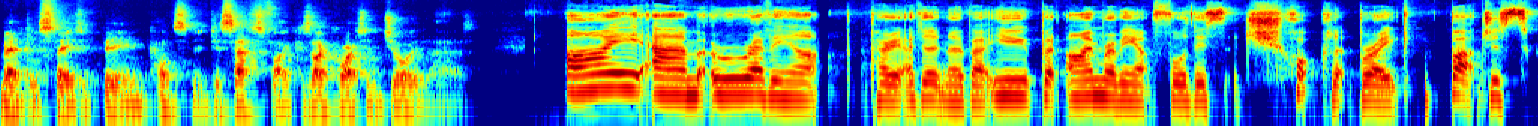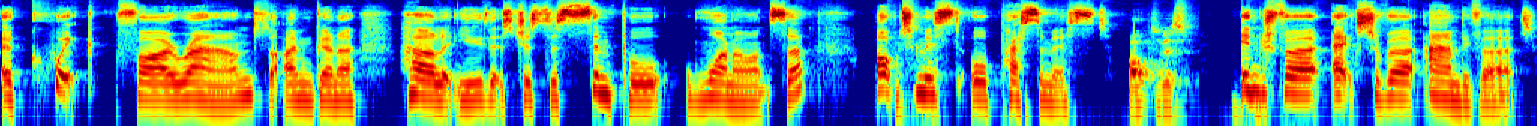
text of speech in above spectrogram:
mental state of being constantly dissatisfied, because I quite enjoy that I am revving up, Perry. I don't know about you, but I'm revving up for this chocolate break. But just a quick fire round that I'm going to hurl at you that's just a simple one answer optimist or pessimist? Optimist. Introvert, extrovert, ambivert.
